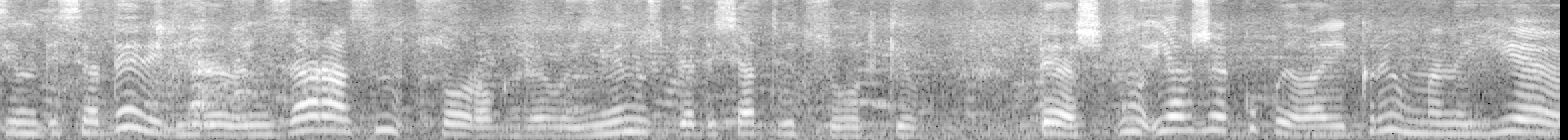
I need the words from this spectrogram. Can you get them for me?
79 гривень, зараз ну, 40 гривень, мінус 50%. Теж, ну я вже купила ікри, в мене є е,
